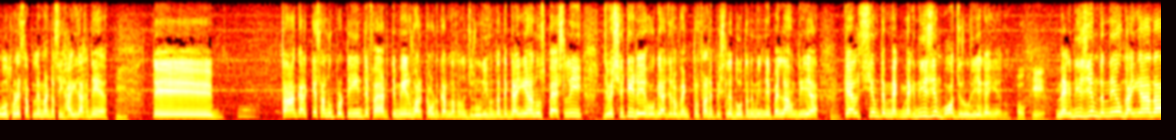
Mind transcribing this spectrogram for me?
ਉਦੋਂ ਥੋੜੇ ਸਪਲੀਮੈਂਟ ਅਸੀਂ ਹਾਈ ਰੱਖਦੇ ਆ ਤੇ ਤਾਂ ਕਰਕੇ ਸਾਨੂੰ ਪ੍ਰੋਟੀਨ ਤੇ ਫੈਟ ਤੇ ਮੇਨ ਵਰਕਆਊਟ ਕਰਨਾ ਸਾਨੂੰ ਜ਼ਰੂਰੀ ਹੁੰਦਾ ਤੇ ਗਾਈਆਂ ਨੂੰ ਸਪੈਸ਼ਲੀ ਜਿਵੇਂ ਸਿਟੀ ਡੇ ਹੋ ਗਿਆ ਜਦੋਂ ਵਿੰਟਰ ਸਾਡੇ ਪਿਛਲੇ 2-3 ਮਹੀਨੇ ਪਹਿਲਾਂ ਹੁੰਦੀ ਹੈ ਕੈਲਸ਼ੀਅਮ ਤੇ ਮੈਗ- ਮੈਗਨੀਜ਼ੀਅਮ ਬਹੁਤ ਜ਼ਰੂਰੀ ਹੈ ਗਾਈਆਂ ਨੂੰ। ਓਕੇ ਮੈਗਨੀਜ਼ੀਅਮ ਦਿੰਦੇ ਹੋ ਗਾਈਆਂ ਦਾ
